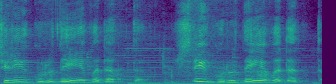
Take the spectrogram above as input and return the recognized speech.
श्री गुरुदेव दत्त श्री गुरुदेव दत्त.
